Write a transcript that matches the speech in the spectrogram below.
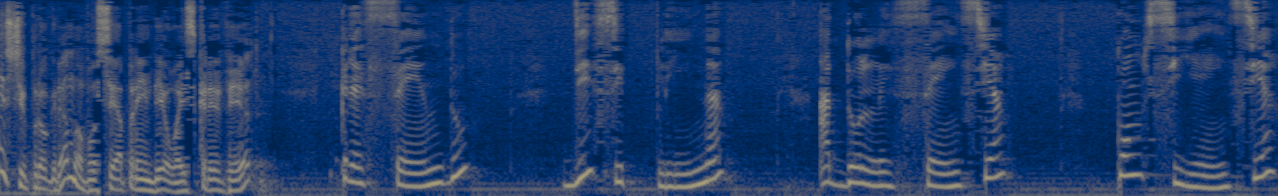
Neste programa você aprendeu a escrever, Crescendo, disciplina, adolescência, consciência,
